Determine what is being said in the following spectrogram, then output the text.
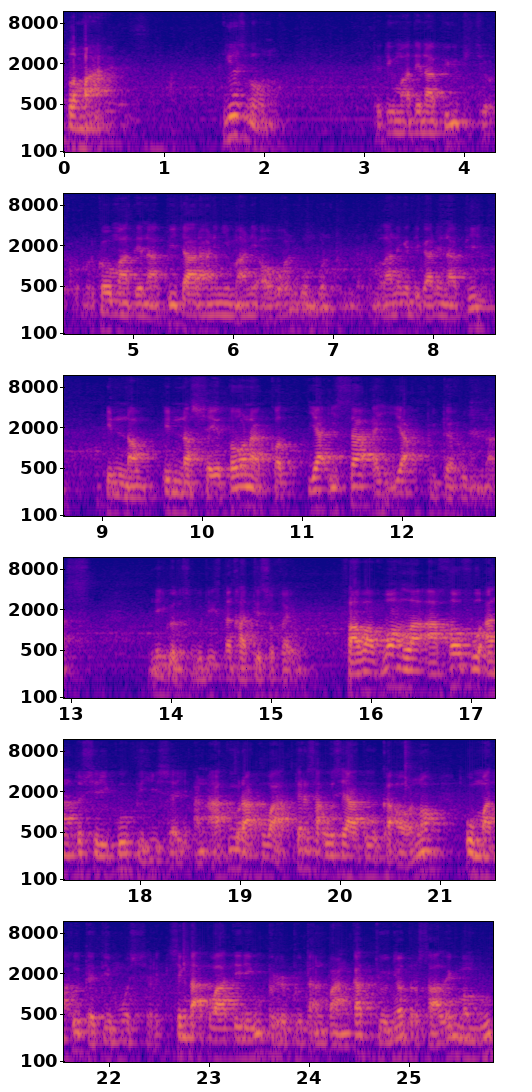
lemah. Iya semua. Jadi mati Nabi dijogo. Mergo mati Nabi cara ngimani Allah niku pun bener. Mulane ketika Nabi inna inna syaitona qad ya isa ayyak budahun nas ini kalau sebut di hadis fawwah la akhafu an tusyriku bihi syai'an aku ora kuwatir sakwise aku gak ono umatku dadi musyrik sing tak kuwatir iku berebutan pangkat dunia terus saling membu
